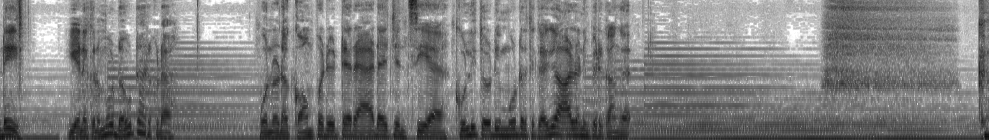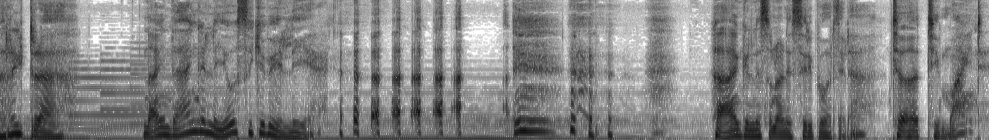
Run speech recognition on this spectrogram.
டேய் எனக்கு ரொம்ப டவுட்டா இருக்குடா. உன்னோட காம்படிட்டர் ஆட் ஏஜென்சிய குழி தோடி மூடுறதுக்காக ஆள் அனுப்பியிருக்காங்க. கரெக்டா நான் இந்த ஆங்கிள் யோசிக்கவே இல்லையே. ஆங்கிள்னு சொன்னாலே சிரிப்பு வருதுடா. டர்ட்டி மைண்ட்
